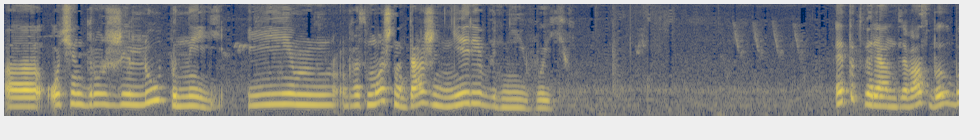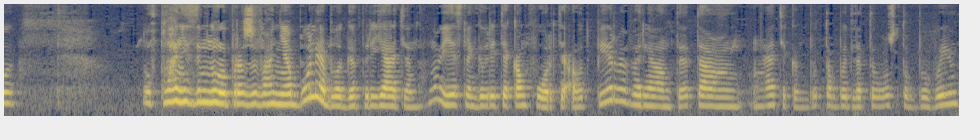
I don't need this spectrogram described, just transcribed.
очень дружелюбный и, возможно, даже не ревнивый. Этот вариант для вас был бы ну, в плане земного проживания более благоприятен, ну, если говорить о комфорте. А вот первый вариант, это, знаете, как будто бы для того, чтобы вы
